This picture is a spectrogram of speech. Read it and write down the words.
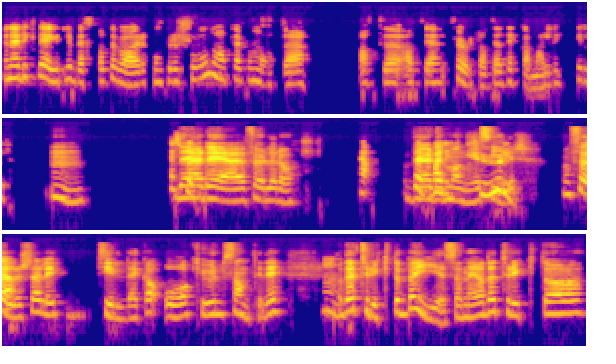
Men jeg likte egentlig best at det var kompresjon, og at jeg på en måte at, at jeg følte at jeg dekka meg litt til. Mm. Det er det jeg føler òg. Ja. Det er det mange kul. sier. Man føler seg litt tildekka og kul samtidig. Mm. Og det er trygt å bøye seg ned, og det er trygt å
